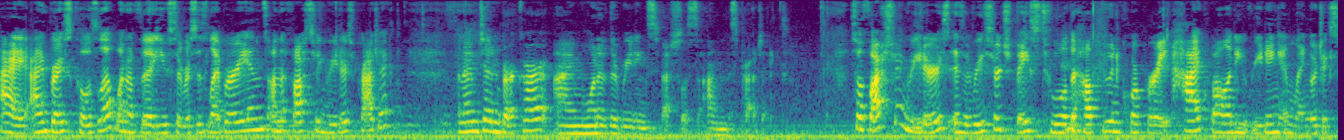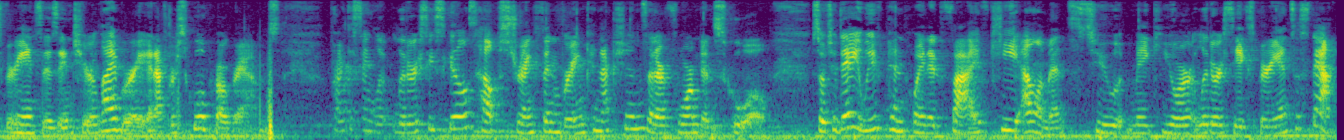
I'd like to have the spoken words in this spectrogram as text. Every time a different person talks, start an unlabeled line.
Hi, I'm Bryce Kozla, one of the Youth Services Librarians on the Fostering Readers Project.
And I'm Jen Burkhart. I'm one of the reading specialists on this project.
So Fostering Readers is a research-based tool to help you incorporate high-quality reading and language experiences into your library and after-school programs. Practicing literacy skills helps strengthen brain connections that are formed in school. So today we've pinpointed five key elements to make your literacy experience a snap.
